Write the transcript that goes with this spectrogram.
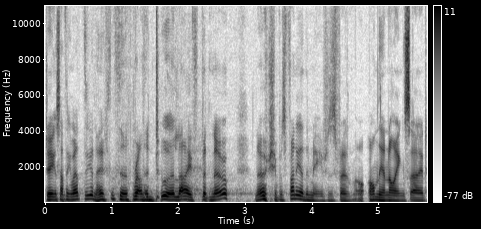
doing something about, you know, the rather dour life. But no, no, she was funnier than me. She was on the annoying side.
